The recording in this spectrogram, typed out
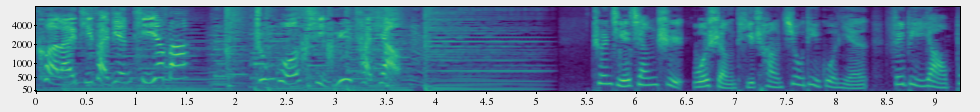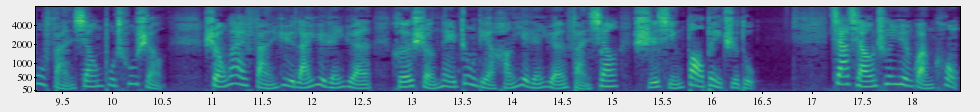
快来体彩店体验吧！中国体育彩票。春节将至，我省提倡就地过年，非必要不返乡不出省。省外返豫来豫人员和省内重点行业人员返乡实行报备制度。加强春运管控，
